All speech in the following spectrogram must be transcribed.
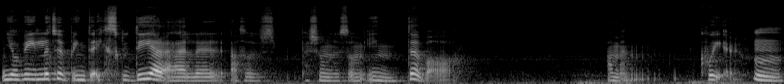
jag ville typ inte exkludera heller alltså, personer som inte var ja, men, queer. Mm.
